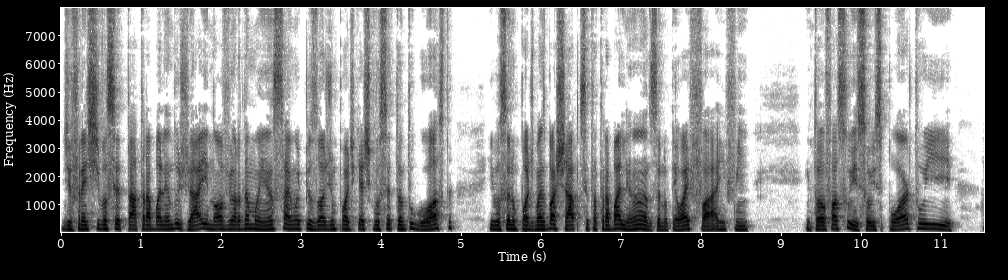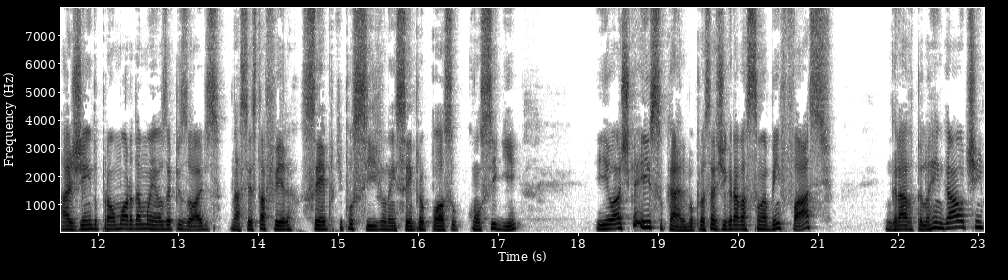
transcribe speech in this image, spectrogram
De frente de você estar tá trabalhando já e 9 horas da manhã sai um episódio de um podcast que você tanto gosta e você não pode mais baixar porque você está trabalhando, você não tem Wi-Fi, enfim. Então eu faço isso, eu exporto e agendo para uma hora da manhã os episódios na sexta-feira, sempre que possível, nem sempre eu posso conseguir. E eu acho que é isso, cara. Meu processo de gravação é bem fácil. Gravo pelo Hangout,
